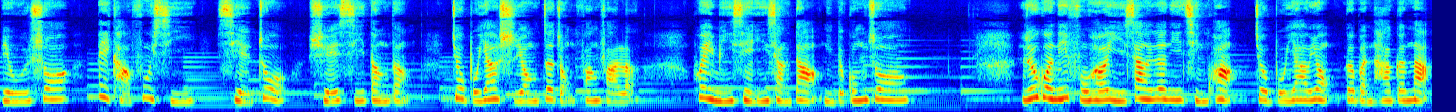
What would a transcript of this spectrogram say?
比如说备考复习、写作、学习等等，就不要使用这种方法了，会明显影响到你的工作哦。如果你符合以上任意情况，就不要用哥本哈根了。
